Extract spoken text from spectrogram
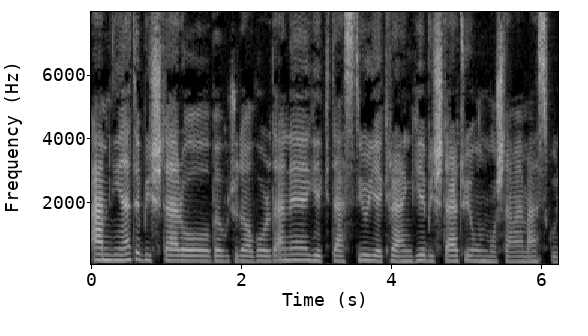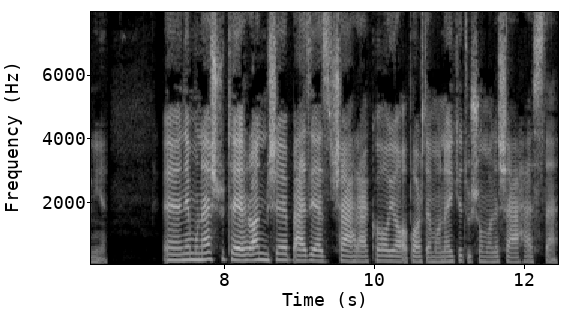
امنیت بیشتر و به وجود آوردن یک دستی و یک رنگی بیشتر توی اون مجتمع مسکونیه. نمونهش تو تهران میشه بعضی از شهرک ها یا آپارتمانایی که تو شمال شهر هستن.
